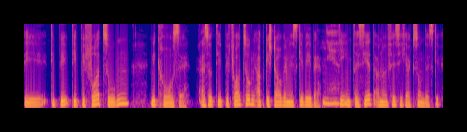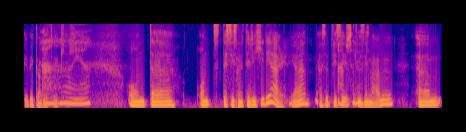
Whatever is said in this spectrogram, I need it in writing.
die, die, die bevorzugen Nekrose. Also die bevorzugen abgestaubenes Gewebe. Ja. Die interessiert an und für sich ein gesundes Gewebe gar nicht ah, wirklich. Ja. Und, äh, und das ist natürlich ideal. Ja? Also diese, diese Maden ähm,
